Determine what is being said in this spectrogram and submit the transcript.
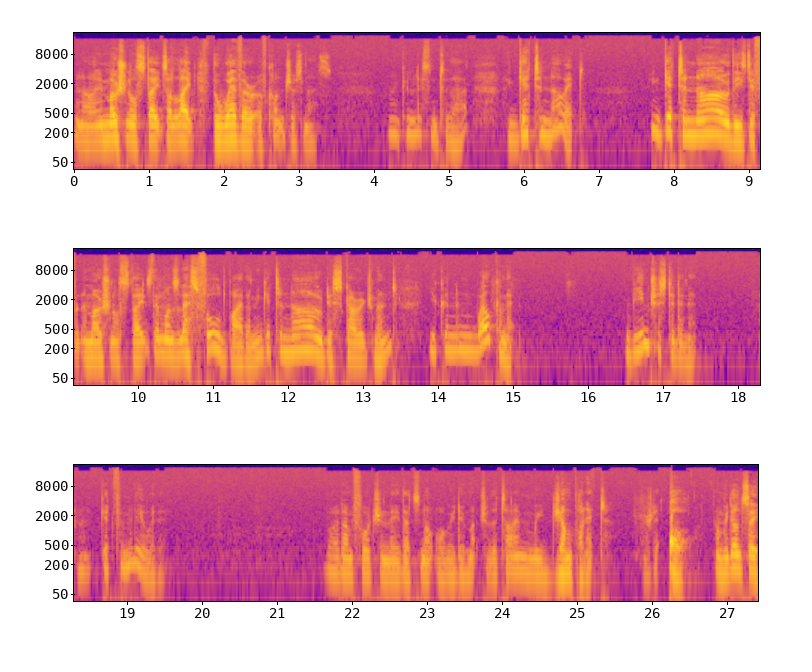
You know, emotional states are like the weather of consciousness. We can listen to that and get to know it. You can get to know these different emotional states, then one's less fooled by them. You get to know discouragement, you can welcome it, be interested in it, right? get familiar with it. But unfortunately, that's not what we do much of the time. We jump on it. Usually, Oh, and we don't say,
